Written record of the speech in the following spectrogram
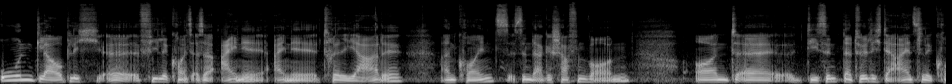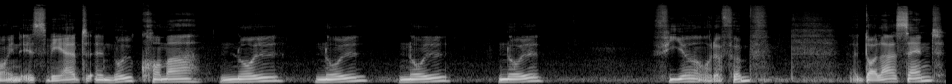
unglaublich äh, viele Coins, also eine, eine Trilliarde an Coins sind da geschaffen worden. Und äh, die sind natürlich, der einzelne Coin ist wert 0,00004 äh, oder 5 Dollar Cent.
